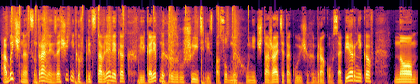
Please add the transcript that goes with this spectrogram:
Обычно центральных защитников представляли как великолепных разрушителей, способных уничтожать атакующих игроков соперников, но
